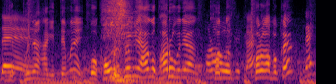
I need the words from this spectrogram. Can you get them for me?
네. 분양하기 때문에 뭐 거두절미하고 바로 그냥 보실까요? 걸어가 볼까요? 네.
